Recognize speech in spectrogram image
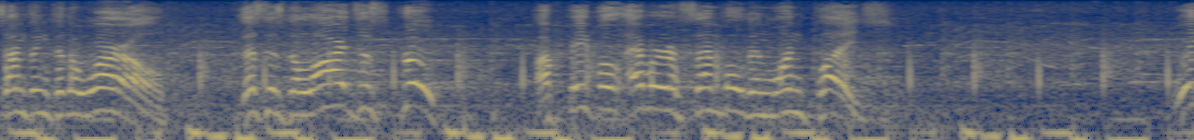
Something to the world. This is the largest group of people ever assembled in one place. We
